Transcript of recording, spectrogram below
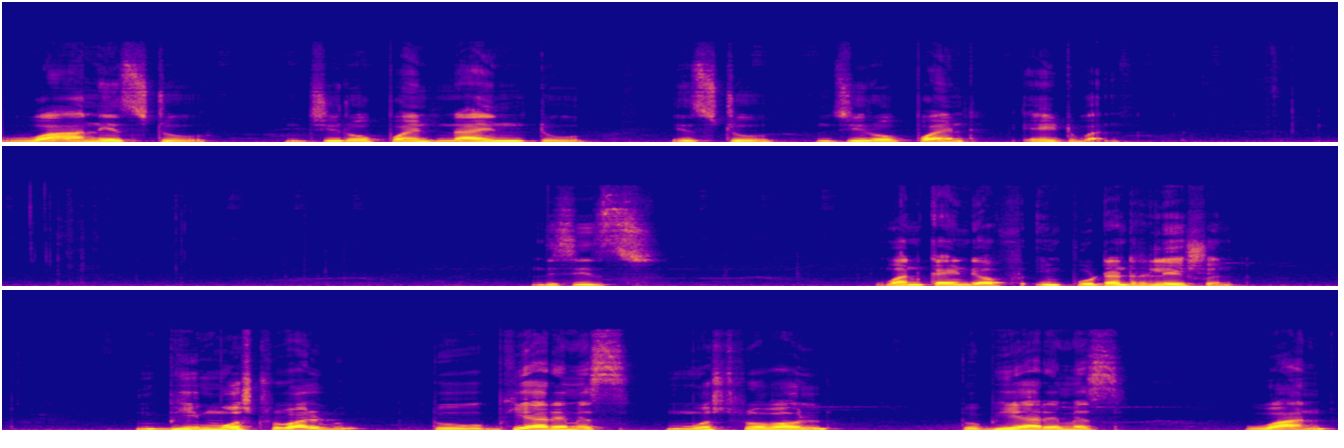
1 is to 0.92 is to 0.81 this is one kind of important relation V most probable to VRMS most probable to VRMS 1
